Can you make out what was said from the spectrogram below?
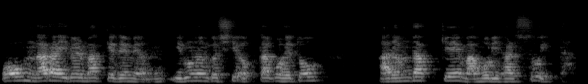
꼭 나라 일을 맡게 되면 이루는 것이 없다고 해도 아름답게 마무리할 수 있다.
